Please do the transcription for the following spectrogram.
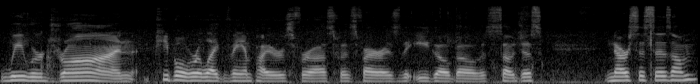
we were drawn, people were like vampires for us as far as the ego goes. So just narcissism,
